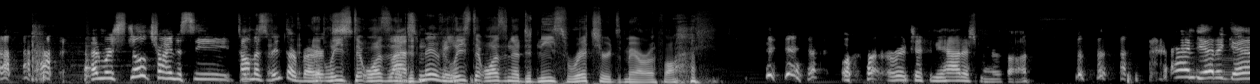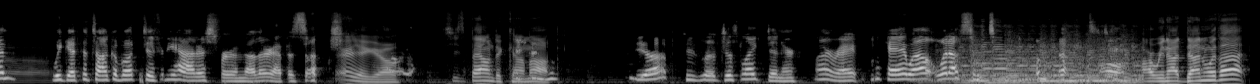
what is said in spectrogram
and we're still trying to see Thomas Vinterberg. At least it wasn't last a, Den- movie. At least it wasn't a Denise Richards marathon. or, or a Tiffany Haddish marathon. and yet again, we get to talk about Tiffany Haddish for another episode. There you go. She's bound to come up. Yep, she's uh, just like dinner. All right. Okay. Well, what else? Are we talking about? Oh, are we not done with that?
